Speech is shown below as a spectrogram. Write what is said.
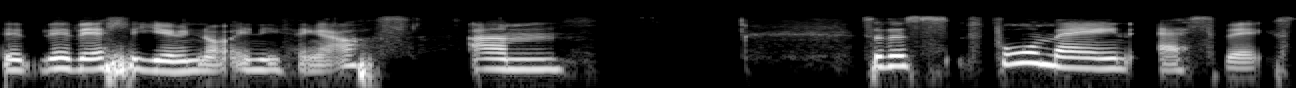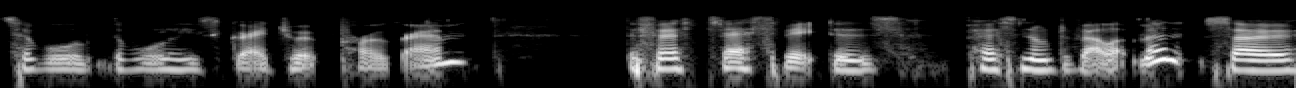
They're, they're there for you, not anything else. Um, so there's four main aspects to the Worley's graduate program. The first aspect is personal development. So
